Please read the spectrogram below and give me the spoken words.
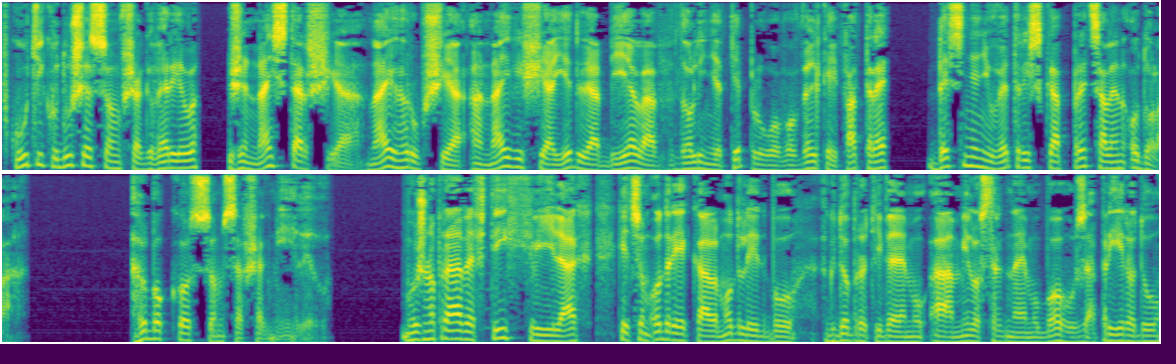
V kútiku duše som však veril, že najstaršia, najhrubšia a najvyššia jedľa biela v doline Teplú vo Veľkej Fatre besneniu vetriska predsa len odolá. Hlboko som sa však mýlil. Možno práve v tých chvíľach, keď som odriekal modlitbu k dobrotivému a milosrdnému Bohu za prírodu,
